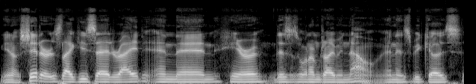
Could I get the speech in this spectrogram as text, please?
you know, shitters like you said, right? And then here, this is what I'm driving now, and it's because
